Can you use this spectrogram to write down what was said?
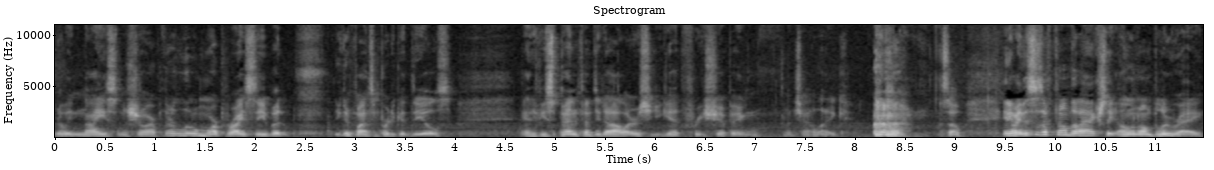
really nice and sharp. They're a little more pricey, but you can find some pretty good deals. And if you spend fifty dollars, you get free shipping, which I like. so, anyway, this is a film that I actually own on Blu-ray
